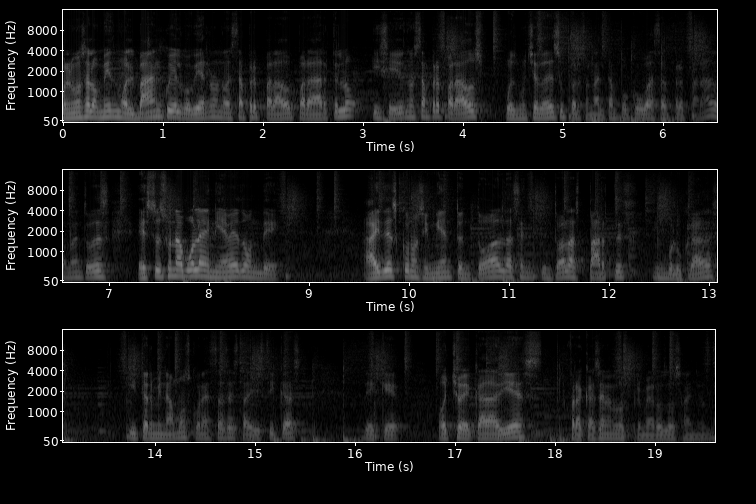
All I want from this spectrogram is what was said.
volvemos a lo mismo, el banco y el gobierno no está preparado para dártelo y si ellos no están preparados, pues muchas veces su personal tampoco va a estar preparado, ¿no? Entonces, esto es una bola de nieve donde hay desconocimiento en todas las, en, todas las partes involucradas y terminamos con estas estadísticas de que 8 de cada 10 fracasan en los primeros dos años. ¿no?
